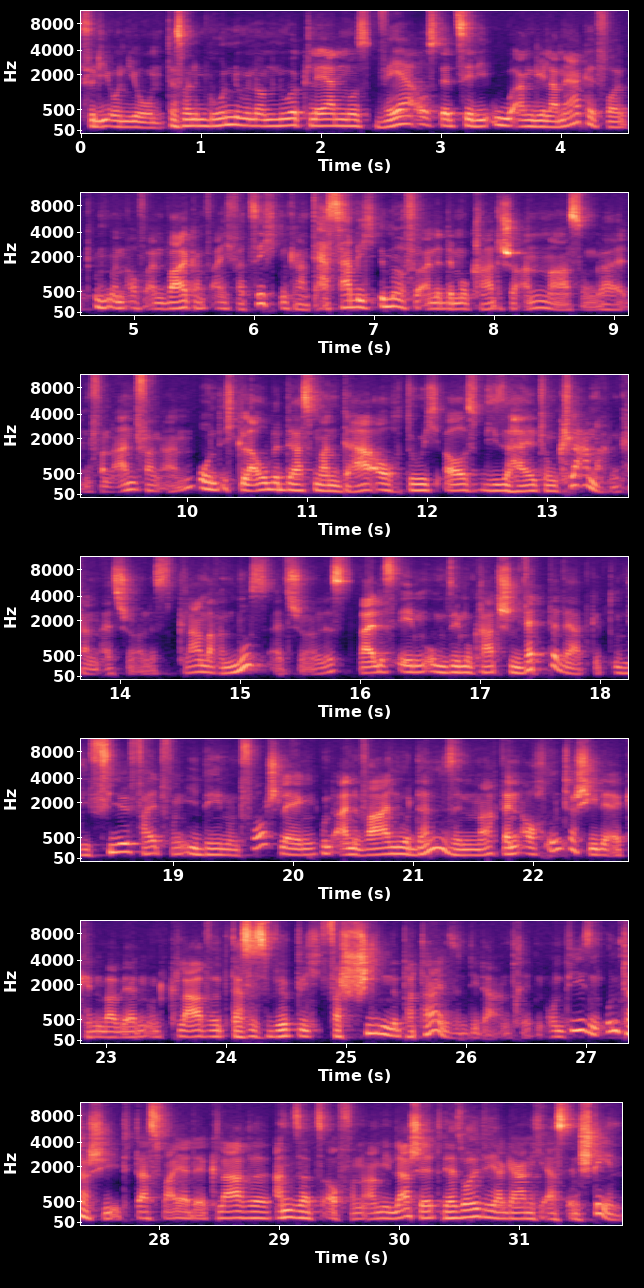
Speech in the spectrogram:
für die Union, dass man im Grunde genommen nur klären muss, wer aus der CDU Angela Merkel folgt und man auf einen Wahlkampf eigentlich verzichten kann. Das habe ich immer für eine demokratische Anmaßung gehalten, von Anfang an. Und ich glaube, dass man da auch durchaus diese Haltung klar machen kann als Journalist, klar machen muss als Journalist, weil es eben um demokratischen Wettbewerb geht, um die Vielfalt von Ideen und Vorschlägen und eine Wahl nur dann Sinn macht, wenn auch Unterschiede erkennbar werden und klar wird, dass es wirklich verschiedene Parteien sind, die da antreten. Und diesen Unterschied, das war ja der klare Ansatz auch von Armin Laschet, der sollte ja gar nicht erst entstehen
